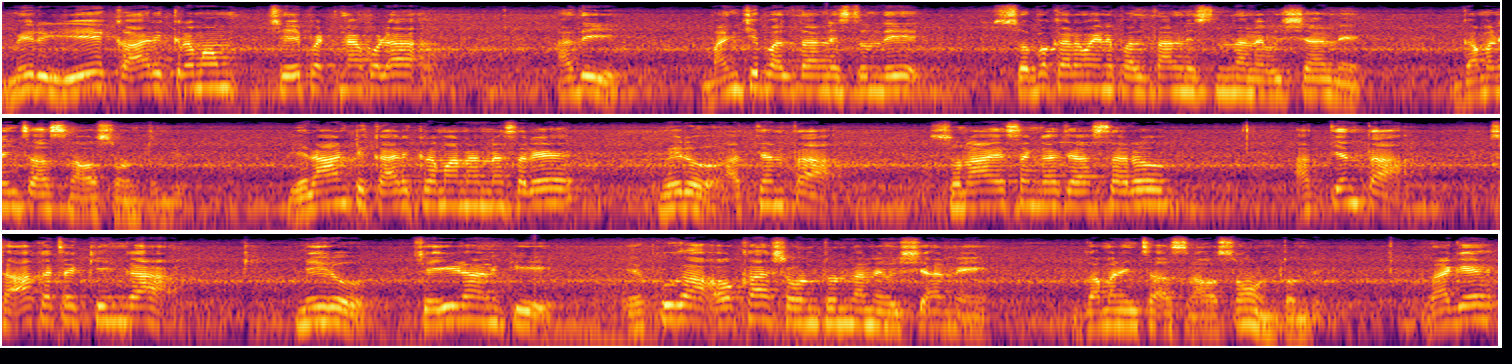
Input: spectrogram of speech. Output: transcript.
మీరు ఏ కార్యక్రమం చేపట్టినా కూడా అది మంచి ఫలితాలను ఇస్తుంది శుభకరమైన ఫలితాలను ఇస్తుంది అనే విషయాన్ని గమనించాల్సిన అవసరం ఉంటుంది. ఎలాంటి కార్యక్రమాన్నైనా సరే మీరు అత్యంత సునాయాసంగా చేస్తారు. అత్యంత చాకచక్యంగా మీరు చేయడానికి ఎక్కువగా అవకాశం ఉంటుందనే విషయాన్ని గమనించాల్సిన అవసరం ఉంటుంది. అలాగే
